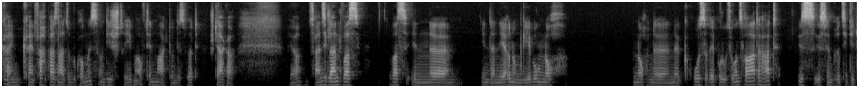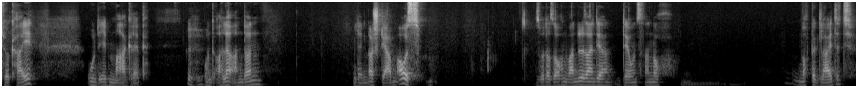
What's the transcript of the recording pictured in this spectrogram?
kein, kein Fachpersonal zu bekommen ist und die streben auf den Markt und es wird stärker. Ja, das einzige Land, was, was in, äh, in der näheren Umgebung noch noch eine, eine große Reproduktionsrate hat, ist, ist im Prinzip die Türkei und eben Maghreb. Mhm. Und alle anderen Länder sterben aus. Es wird also auch ein Wandel sein, der, der uns dann noch, noch begleitet.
